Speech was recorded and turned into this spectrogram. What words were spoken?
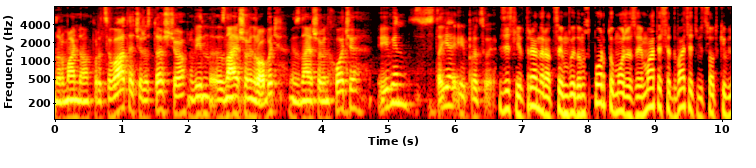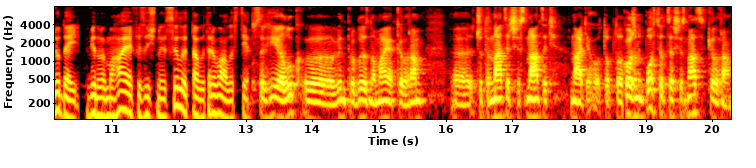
нормально працювати через те, що він знає, що він робить, він знає, що він хоче, і він стає і працює. Зі слів тренера, цим видом спорту може займатися 20% людей. Він вимагає фізичної сили та витривалості. Сергія Лук е, він приблизно має кілограм е, 14-16 натягу. Тобто кожен постріл це 16 кілограм.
